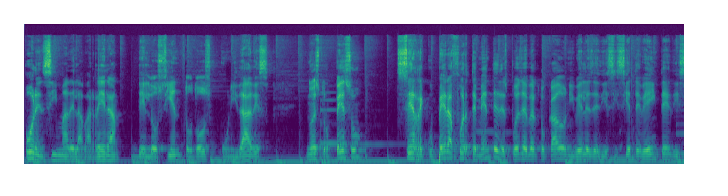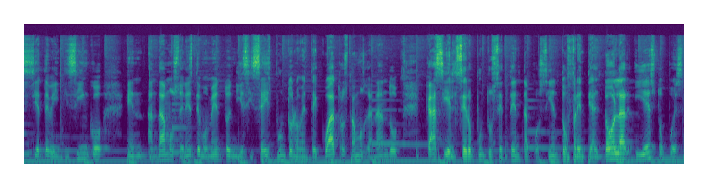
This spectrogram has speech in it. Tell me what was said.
por encima de la barrera de los 102 unidades. Nuestro peso se recupera fuertemente después de haber tocado niveles de 17.20, 17.25. En, andamos en este momento en 16.94, estamos ganando casi el 0.70% frente al dólar y esto pues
